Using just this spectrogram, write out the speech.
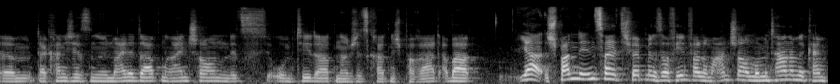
ähm, da kann ich jetzt nur in meine Daten reinschauen und jetzt OMT-Daten habe ich jetzt gerade nicht parat. Aber ja, spannende Insights. Ich werde mir das auf jeden Fall nochmal anschauen. Momentan haben wir kein,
